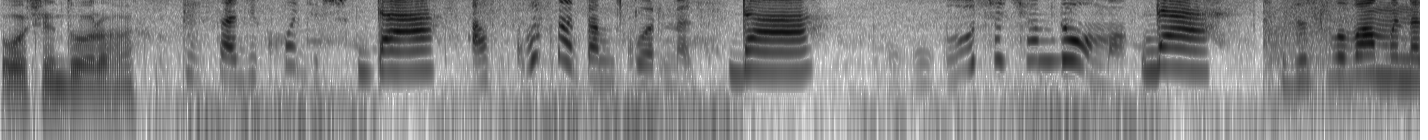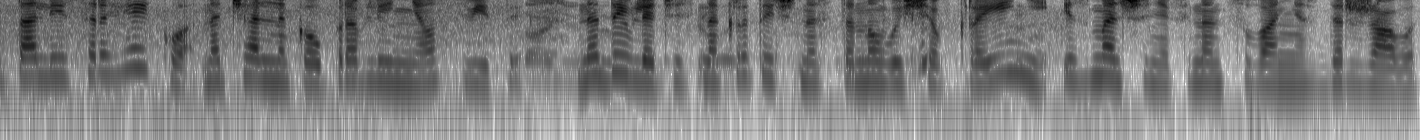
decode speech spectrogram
очень дорого. Ти в садик ходиш? Да. А вкусно там кормять? Да. Лучше, ніж вдома? Да. За словами Наталії Сергейко, начальника управління освіти, не дивлячись на критичне становище в країні і зменшення фінансування з держави,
